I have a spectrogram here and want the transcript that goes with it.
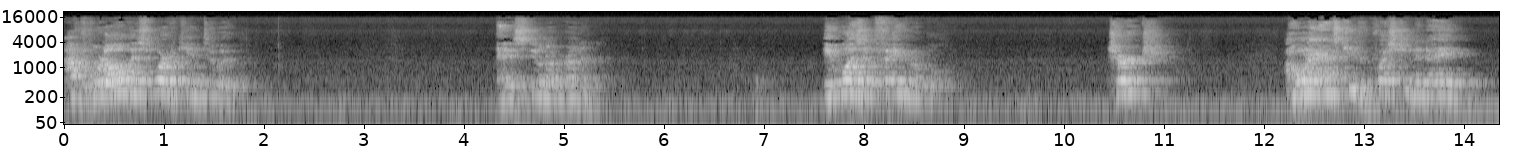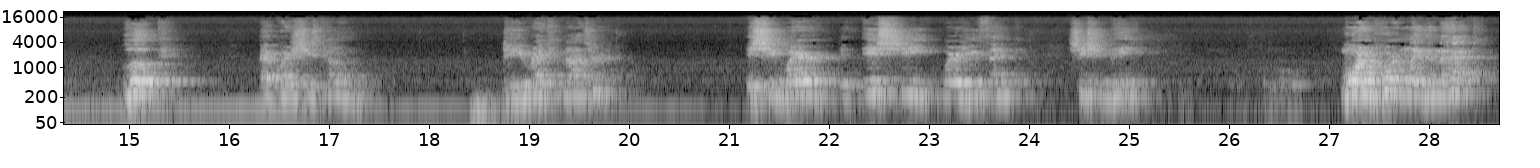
I poured all this work into it. And it's still not running. It wasn't favorable. Church, I want to ask you the question today. Look at where she's come. Do you recognize her? Is she where is she where you think she should be? More importantly than that,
